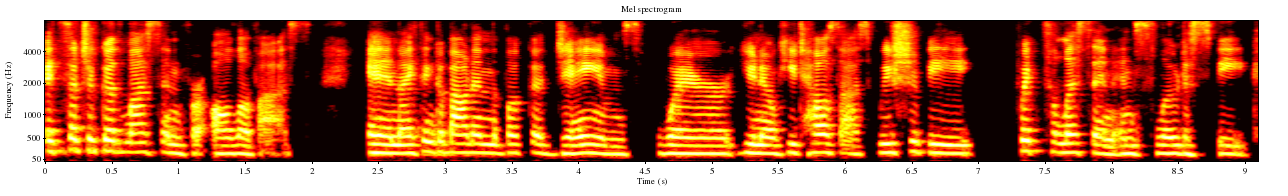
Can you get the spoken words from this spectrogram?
it's such a good lesson for all of us. And I think about in the book of James, where, you know, he tells us we should be quick to listen and slow to speak.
